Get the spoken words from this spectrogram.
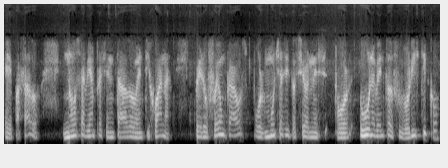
eh, pasado no se habían presentado en Tijuana, pero fue un caos por muchas situaciones. Por hubo un evento futbolístico,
